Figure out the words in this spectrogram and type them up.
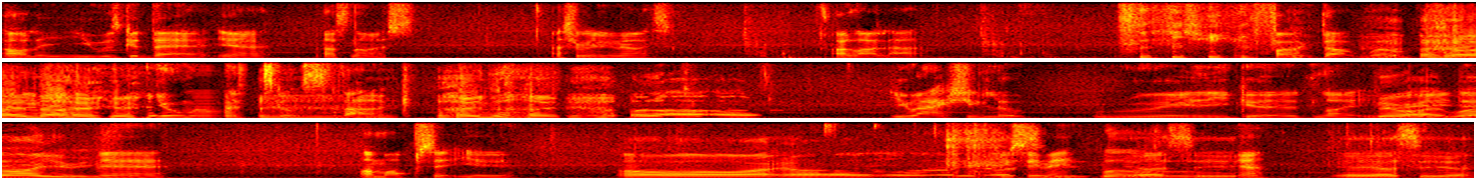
Oh, you was good there. Yeah, that's nice. That's really nice. I like that. you fucked up well. I know. You You almost got stuck. I know. Oh, uh, uh. You actually look really good. Like, you Do I? really Where do. are you, Ethan? Yeah. I'm opposite you. Oh, alright. Uh, yeah, I You see me? Yeah, I see you. Yeah? Yeah, yeah, I see you.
